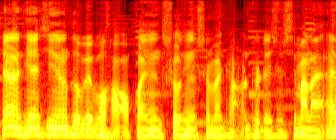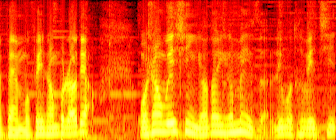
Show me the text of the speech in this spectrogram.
前两天心情特别不好，欢迎收听神返场，这里是喜马拉雅 FM，非常不着调。我上微信摇到一个妹子，离我特别近，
